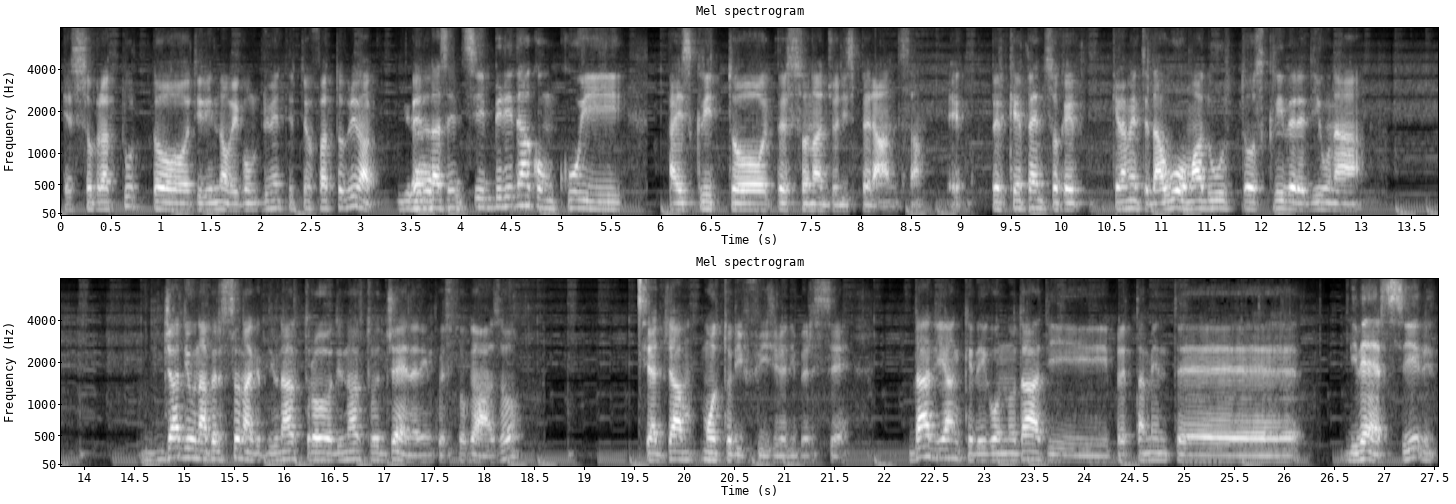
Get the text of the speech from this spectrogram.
e soprattutto ti rinnovo i complimenti che ti ho fatto prima per la Grazie. sensibilità con cui hai scritto il personaggio di Speranza. E perché penso che chiaramente da uomo adulto scrivere di una già di una persona di un altro, di un altro genere in questo caso sia già molto difficile di per sé. Dati anche dei connotati prettamente diversi,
